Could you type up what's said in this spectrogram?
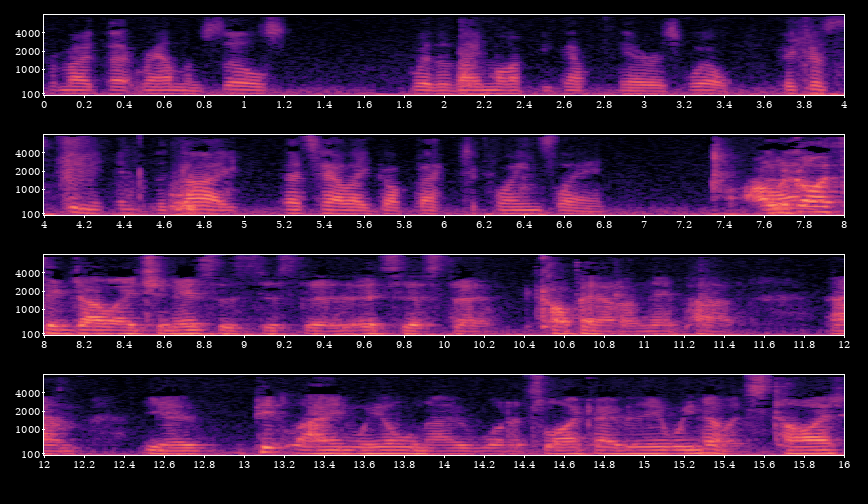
promote that round themselves, whether they might be going there as well. Because in the end of the day, that's how they got back to Queensland. Oh, look, I think OH&S is just a, it's just a cop out on their part. Um, you know, pit lane, we all know what it's like over there. We know it's tight.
